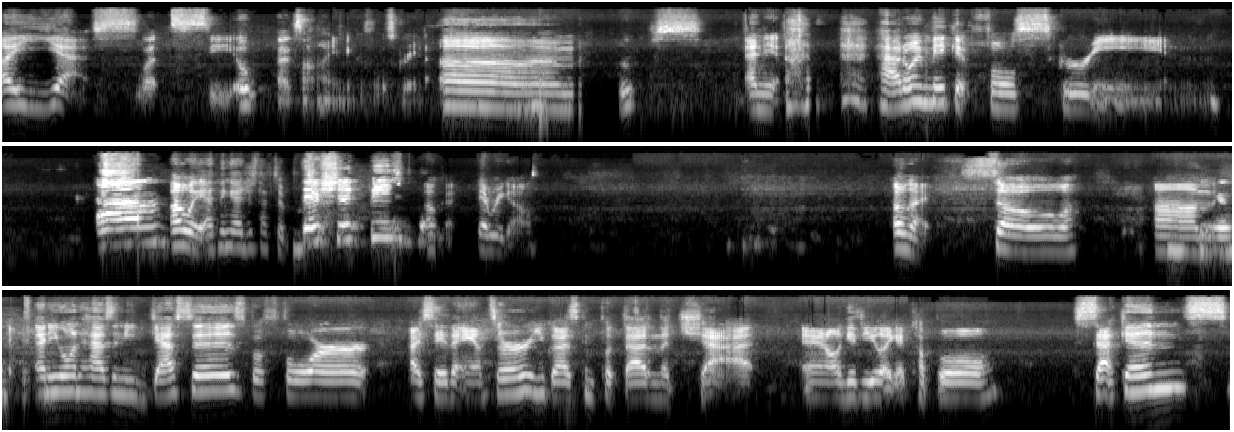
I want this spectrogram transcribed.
Uh, yes. Let's see. Oh, that's not how you make a full screen. Um, oops. And yeah, how do I make it full screen? Um. Oh wait, I think I just have to. There should be. Okay, there we go. Okay, so um, if anyone has any guesses before I say the answer, you guys can put that in the chat, and I'll give you like a couple seconds.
